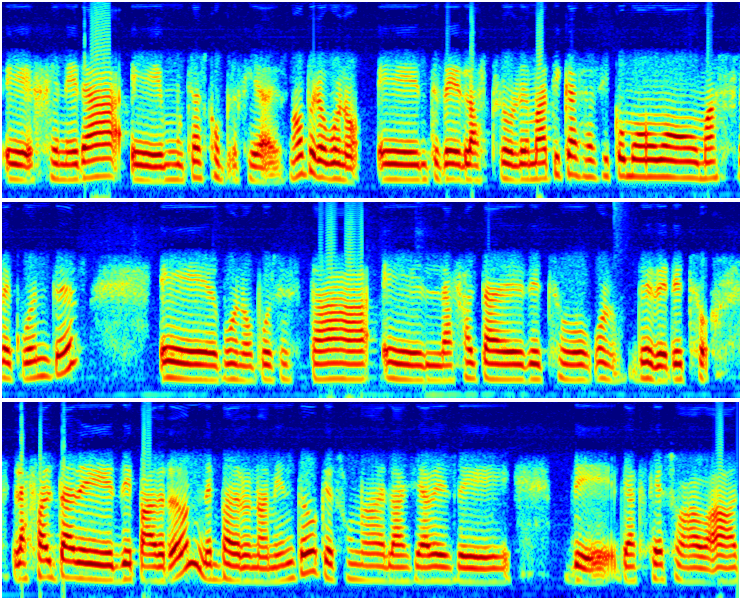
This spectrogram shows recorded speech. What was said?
eh, genera eh, muchas complejidades, ¿no? Pero bueno, eh, entre las problemáticas así como más frecuentes, eh, bueno, pues está eh, la falta de derecho, bueno, de derecho, la falta de, padrón, de empadronamiento, que es una de las llaves de, acceso a,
